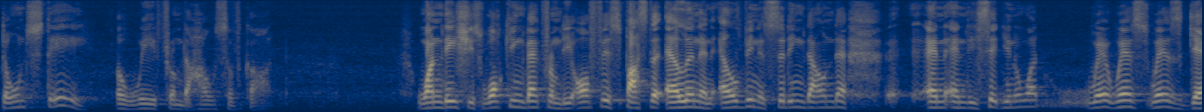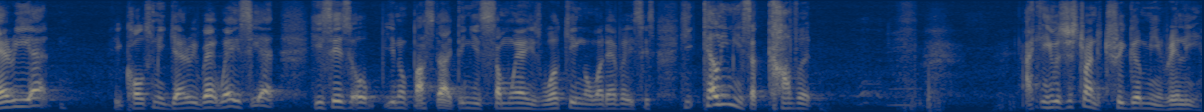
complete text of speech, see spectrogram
Don't stay away from the house of God. One day she's walking back from the office. Pastor Ellen and Elvin is sitting down there. And, and he said, You know what? Where, where's, where's Gary at? He calls me Gary. Where, where is he at? He says, Oh, you know, Pastor, I think he's somewhere, he's working or whatever. He says, he, Tell him he's a covered. I think he was just trying to trigger me, really.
